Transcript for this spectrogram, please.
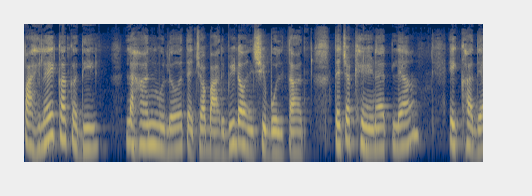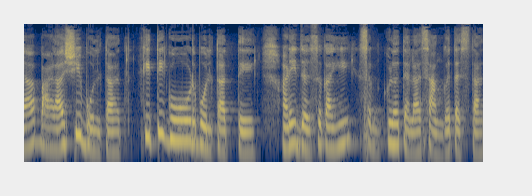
पाहिलंय का कधी? लहान मुलं त्याच्या बार्बी डॉलशी बोलतात. त्याच्या खेळण्यातल्या एखाद्या बाळाशी बोलतात. किती गोड बोलतात ते. आणि जसं काही सगळं त्याला सांगत असतात.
